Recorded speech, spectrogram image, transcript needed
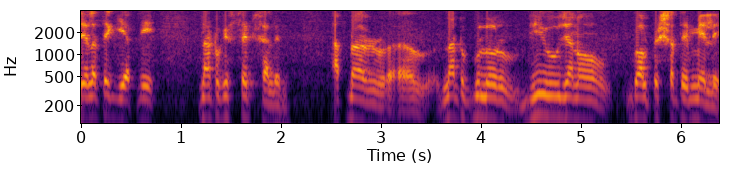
জেলাতে গিয়ে আপনি নাটকের সেট ফেলেন। আপনার নাটকগুলোর ভিউ যেন গল্পের সাথে মেলে।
